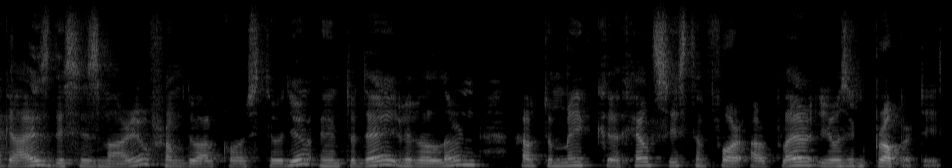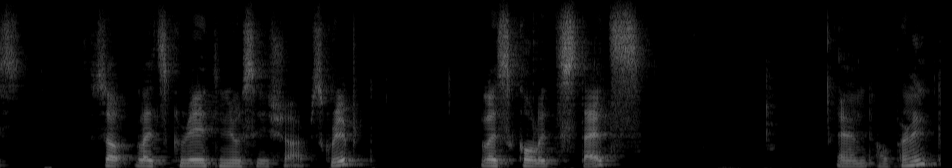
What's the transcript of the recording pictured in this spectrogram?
guys, this is Mario from Dual Core Studio and today we will learn how to make a health system for our player using properties. So let's create a new C Sharp script. Let's call it stats and open it.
